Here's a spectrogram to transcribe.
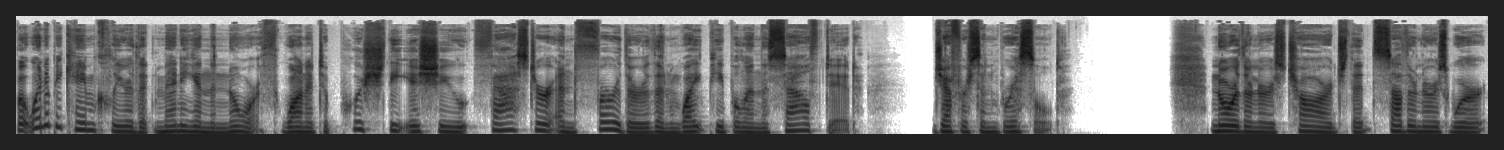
But when it became clear that many in the North wanted to push the issue faster and further than white people in the South did, Jefferson bristled. Northerners charged that Southerners were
